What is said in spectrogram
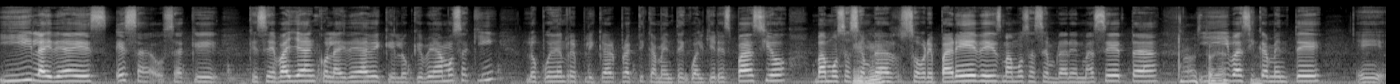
Y la idea es esa, o sea, que, que se vayan con la idea de que lo que veamos aquí lo pueden replicar prácticamente en cualquier espacio. Vamos a sembrar sobre paredes, vamos a sembrar en maceta. Ah, y básicamente eh,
